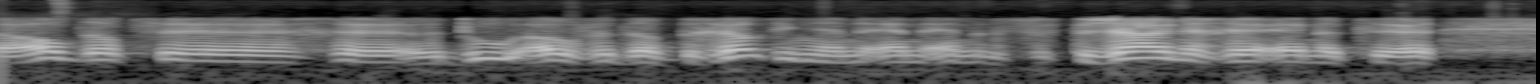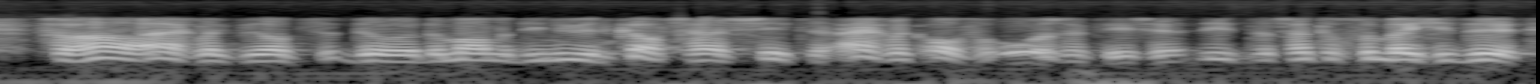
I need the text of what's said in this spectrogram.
al dat eh, gedoe over dat begroting en, en, en het bezuinigen en het verhaal eigenlijk dat door de mannen die nu in het katshuis zitten eigenlijk al veroorzaakt is. Hè. Die, dat zijn toch een beetje de,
